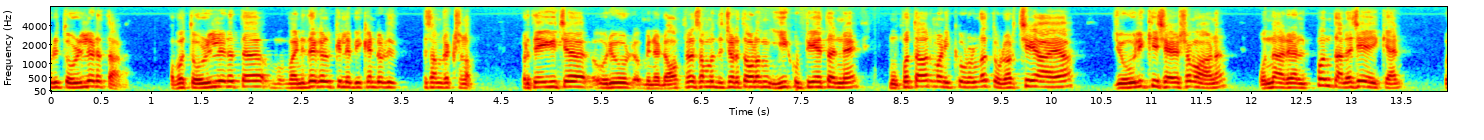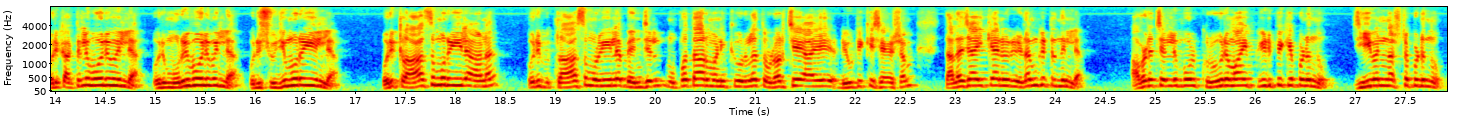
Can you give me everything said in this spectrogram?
ഒരു തൊഴിലിടത്താണ്. അപ്പൊ തൊഴിലിടത്ത് വനിതകൾക്ക് ലഭിക്കേണ്ട ഒരു സംരക്ഷണം. പ്രത്യേകിച്ച് ഒരു പിന്നെ ഡോക്ടറെ സംബന്ധിച്ചിടത്തോളം ഈ കുട്ടിയെ തന്നെ മുപ്പത്തി മണിക്കൂറുള്ള തുടർച്ചയായ ജോലിക്ക് ശേഷമാണ് ഒന്ന് ഒരല്പം തലചേയിക്കാൻ ഒരു കട്ടിൽ പോലുമില്ല ഒരു മുറി പോലുമില്ല ഒരു ശുചിമുറിയില്ല ഒരു ക്ലാസ് മുറിയിലാണ് ഒരു ക്ലാസ് മുറിയിലെ ബെഞ്ചിൽ മുപ്പത്തി ആറ് മണിക്കൂറിലെ തുടർച്ചയായ ഡ്യൂട്ടിക്ക് ശേഷം തലചായ്ക്കാൻ ഒരു ഇടം കിട്ടുന്നില്ല. അവിടെ ചെല്ലുമ്പോൾ ക്രൂരമായി പീഡിപ്പിക്കപ്പെടുന്നു ജീവൻ നഷ്ടപ്പെടുന്നു.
